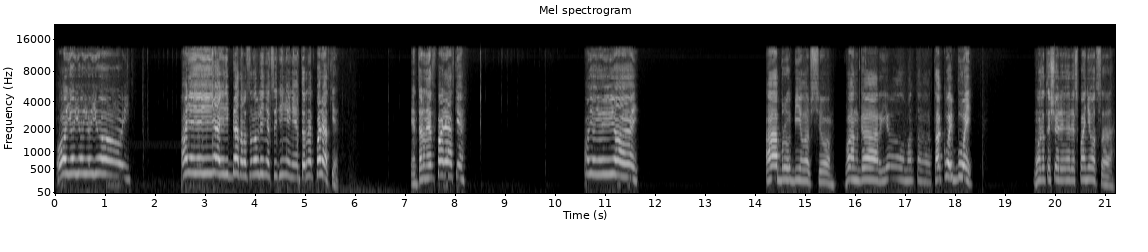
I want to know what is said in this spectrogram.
Ой-ой-ой-ой-ой! Ай-яй-яй-яй, ребята, восстановление соединения, интернет в порядке. Интернет в порядке. Ой-ой-ой-ой. Обрубило все. В ангар, ёлмота. Такой бой. Может еще респанется.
